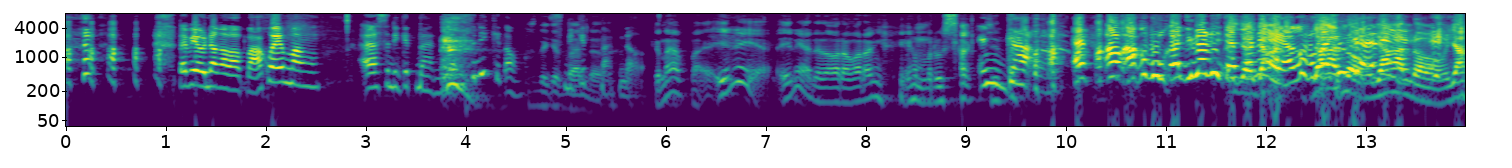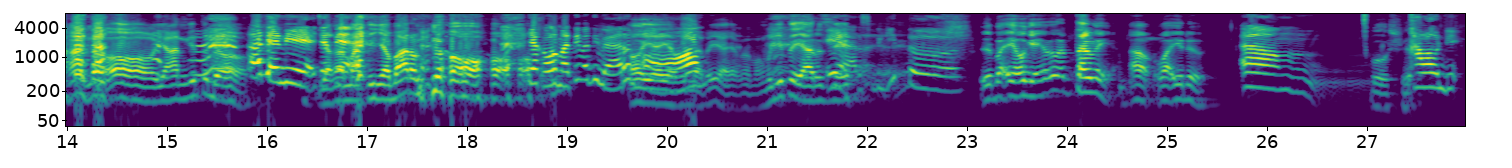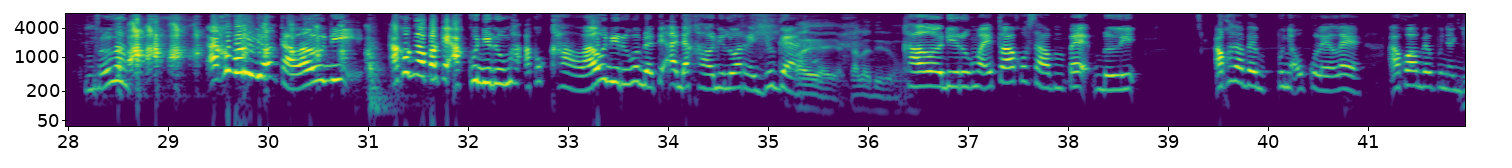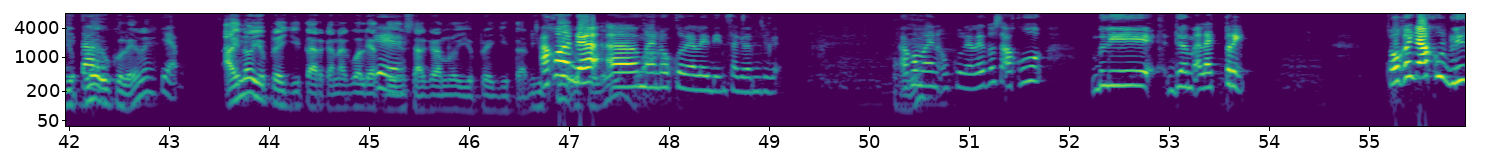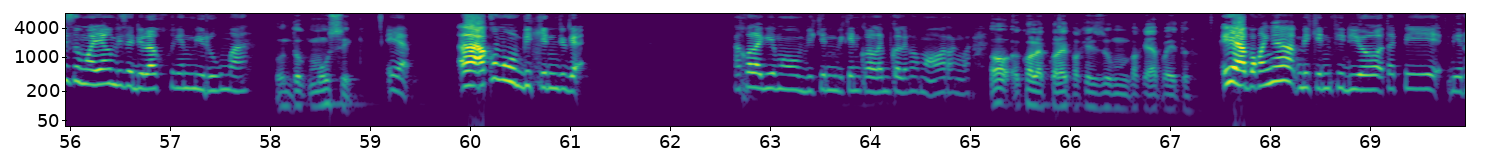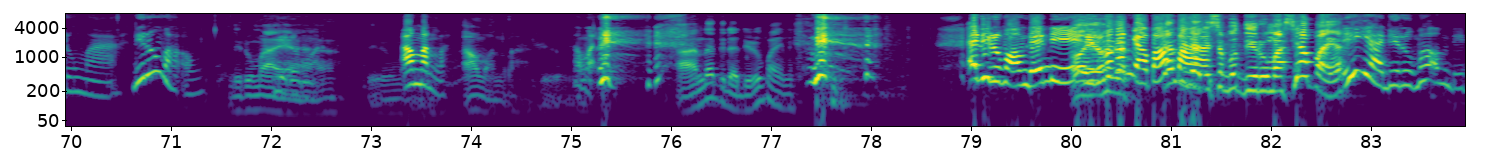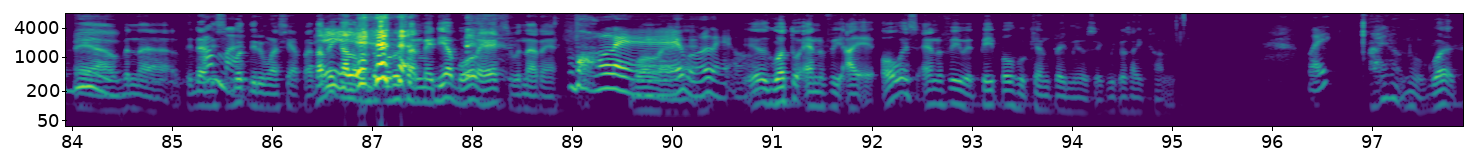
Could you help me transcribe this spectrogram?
tapi ya udah nggak apa-apa. Aku emang eh, sedikit bandel sedikit om Sedikit, bandel. bandel. Kenapa? Ini ini adalah orang-orang yang merusak. enggak lah. eh om aku buka juga nih Eh, chatnya jangan, nih aku buka jangan juga dong, nih. jangan dong, jangan dong, jangan gitu dong. ada nih chatnya Jangan matinya bareng dong. ya kalau mati mati bareng Oh iya iya benar iya ya, memang begitu ya harusnya. Iya, harus begitu Ya, ya, Oke, tell me uh, what you do. Em, Bullshit. kalau di belum aku baru bilang kalau di aku nggak pakai aku di rumah aku kalau di rumah berarti ada kalau di luarnya juga Oh iya iya kalau di rumah. kalau di rumah itu aku sampai beli aku sampai punya ukulele aku sampai punya You gitar play ukulele? Yap. I know you play gitar karena gue lihat di Iya. Instagram lu you play gitar. You aku play ada ukulele? eh, main Wow. ukulele di Instagram juga aku iya? main ukulele terus aku beli drum elektrik pokoknya aku beli semua yang bisa dilakukan di rumah untuk musik. Iya. Eh, aku mau bikin juga. Aku lagi mau bikin bikin collab collab sama orang lah. Oh, collab collab pakai Zoom, pakai apa itu? Iya, pokoknya bikin video tapi di rumah. Di rumah, Om. Di rumah Di ya. rumah. Di rumah. Aman lah. Aman lah di rumah. Aman. Anda tidak di rumah ini. eh di rumah Om Deddy. di iya, rumah benar. kan nggak apa-apa. Kan tidak disebut di rumah siapa ya? Iya, di rumah Om Deddy. Iya benar, tidak Aman. disebut di rumah siapa. Tapi Iya. kalau untuk urusan media boleh sebenarnya. Boleh, Boleh. boleh, Om. Ya, gua tuh envy, I always envy with people who can play music because I can't. Why? I don't know, gua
